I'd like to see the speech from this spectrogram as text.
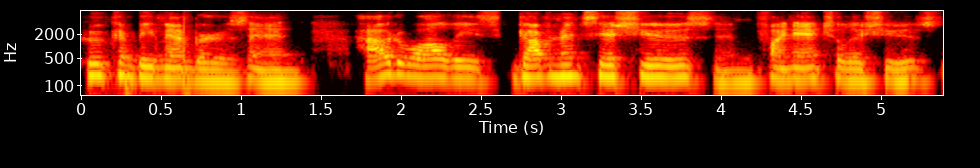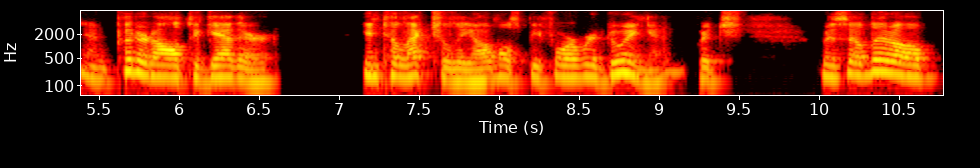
who can be members and how do all these governance issues and financial issues and put it all together intellectually almost before we're doing it, which was a little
